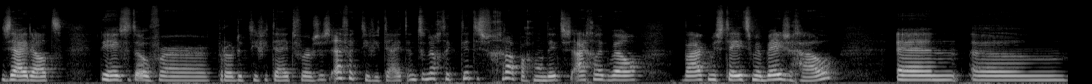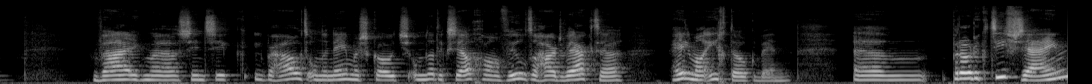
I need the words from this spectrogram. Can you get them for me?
zei dat. Die heeft het over productiviteit versus effectiviteit. En toen dacht ik, dit is grappig, want dit is eigenlijk wel waar ik me steeds mee bezig hou. En um, waar ik me sinds ik überhaupt ondernemerscoach, omdat ik zelf gewoon veel te hard werkte, helemaal ingedoken ben. Um, productief zijn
